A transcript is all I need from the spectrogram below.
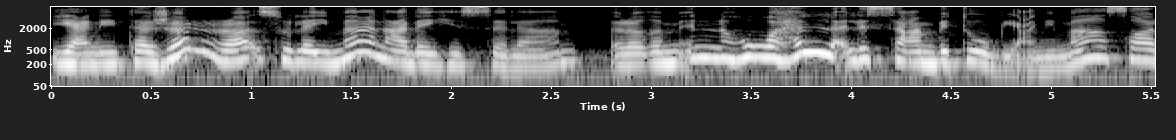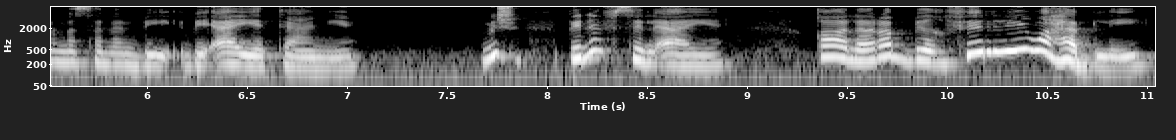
يعني تجرأ سليمان عليه السلام رغم إنه هو هلأ لسه عم بتوب يعني ما صار مثلا بآية تانية. مش بنفس الآية. قال رب اغفر لي وهب لي.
